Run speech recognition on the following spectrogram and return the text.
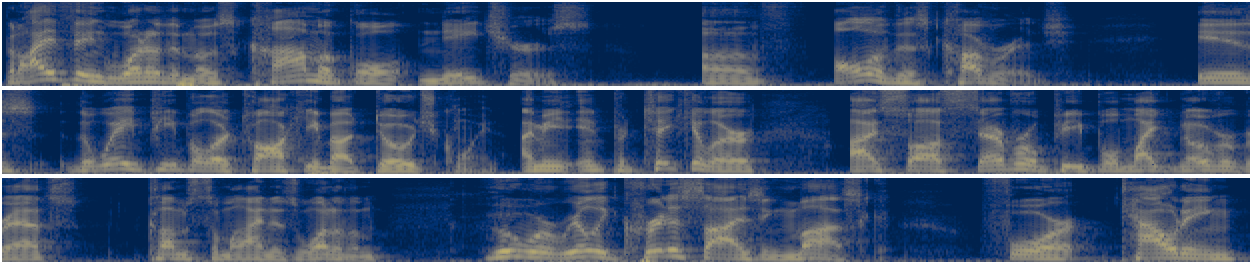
But I think one of the most comical natures of all of this coverage is the way people are talking about Dogecoin. I mean, in particular, I saw several people, Mike Novogratz comes to mind as one of them, who were really criticizing Musk for touting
